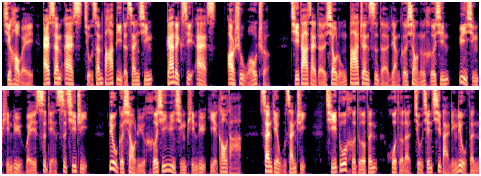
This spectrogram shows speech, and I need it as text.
型号为 SMS 九三八 B 的三星 Galaxy S 二十五 Ultra，其搭载的骁龙八 Gen 四的两个效能核心运行频率为四点四七 G，六个效率核心运行频率也高达三点五三 G，其多核得分获得了九千七百零六分。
